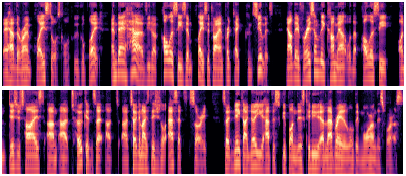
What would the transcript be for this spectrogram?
They have their own Play stores called Google Play, and they have you know policies in place to try and protect consumers. Now, they've recently come out with a policy on digitized um, uh, tokens, uh, uh, tokenized digital assets. Sorry. So, Nick, I know you have the scoop on this. Could you elaborate a little bit more on this for us?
